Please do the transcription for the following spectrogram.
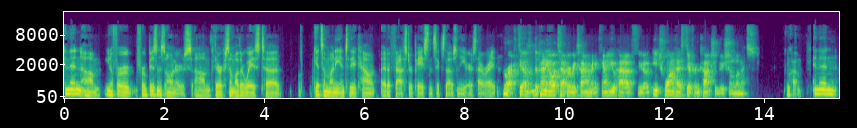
And then, um, you know, for for business owners, um, there are some other ways to get some money into the account at a faster pace than 6000 a year is that right? Correct yeah depending on what type of retirement account you have you know each one has different contribution limits. Okay and then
